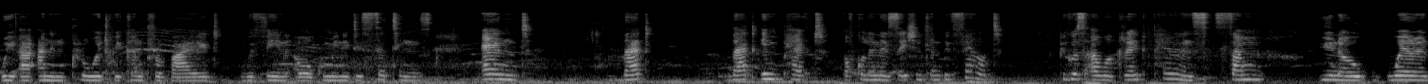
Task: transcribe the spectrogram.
we are unemployed, we can provide within our community settings, and that that impact of colonization can be felt because our great parents, some you know, where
